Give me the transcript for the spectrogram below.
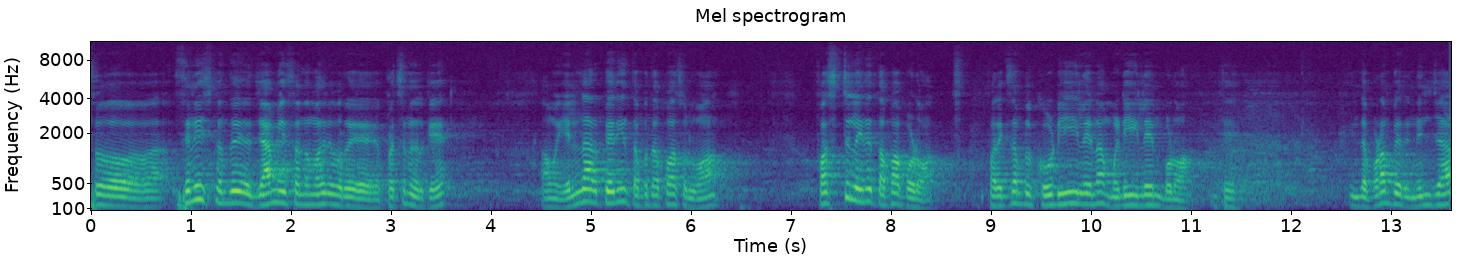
ஸோ சினீஷ்க்கு வந்து ஜாமி சொன்ன மாதிரி ஒரு பிரச்சனை இருக்குது அவன் எல்லார் பேரையும் தப்பு தப்பாக சொல்லுவான். ஃபஸ்ட்டு லைனே தப்பாக போடுவான். ஃபார் எக்ஸாம்பிள் கொடி இல்லைன்னா மடி இல்லைன்னு போடுவான். ஓகே இந்த படம் பேர் நெஞ்சா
